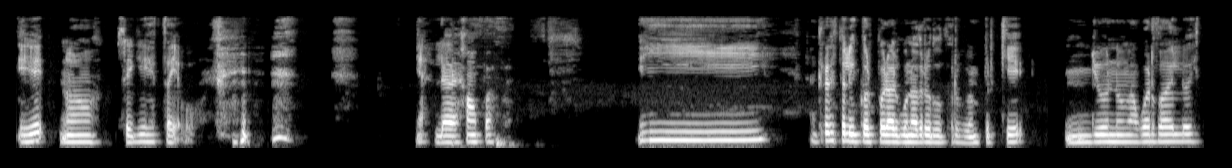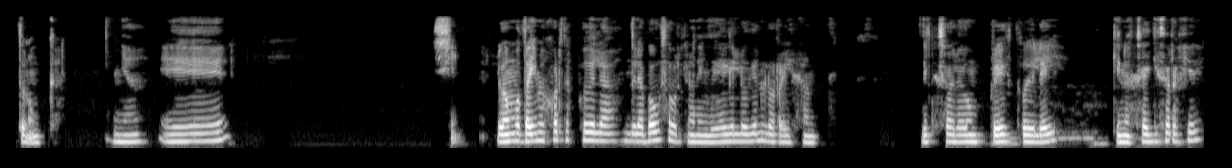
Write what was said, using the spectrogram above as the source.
Y no sé qué está ya. ya, la dejamos para Y creo que esto lo incorporó algún otro tutor, porque yo no me acuerdo de haberlo visto nunca. Ya, eh, sí, lo vamos a ir mejor después de la, de la pausa porque no tengo idea de qué es lo que no lo revisé antes. De que se habla de un proyecto de ley que no sé a qué se refiere,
